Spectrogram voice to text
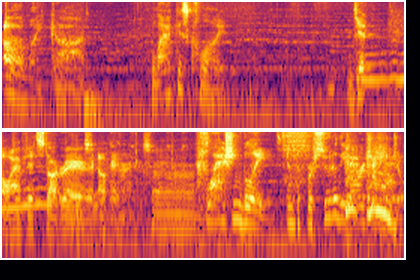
Oh my God. Lacus Clyne. Get. Oh, I have to hit start. Right, right, right. Okay. Alright, so Flashing blades in the pursuit of the Archangel.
